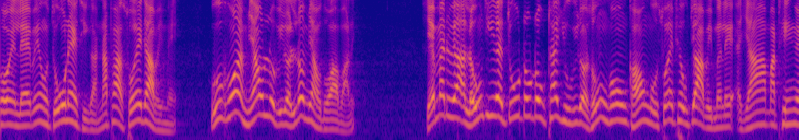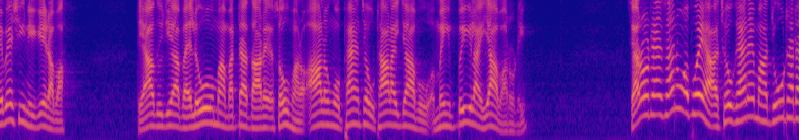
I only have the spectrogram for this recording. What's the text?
ခွန်ရဲ့လေပင်ကိုကျိုးနဲ့ချီကနှစ်ဖက်ဆွဲကြပေမဲ့ဝူခွန်ကမြောက်လွတ်ပြီးတော့လွတ်မြောက်သွားပါတယ်။ရဲမတ်တွေကအလုံးကြီးတဲ့ကျိုးတုတ်တုတ်ထပ်ယူပြီးတော့ဇုံခွန်ခေါင်းကိုဆွဲဖြုတ်ကြပေမဲ့လည်းအရာမထင်ငယ်ပဲရှိနေခဲ့တာပါ။တရားသူကြီးကဘယ်လို့မှမတတ်တာတဲ့အစိုးမှာတော့အားလုံးကိုဖမ်းချုပ်ထားလိုက်ကြဖို့အမိန်ပေးလိုက်ရပါတော့တယ်။ဆရာတော်ထန်ဆန်းတို့အဖွဲ့ဟာအချုပ်ခန်းထဲမှာကြိုးထထ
